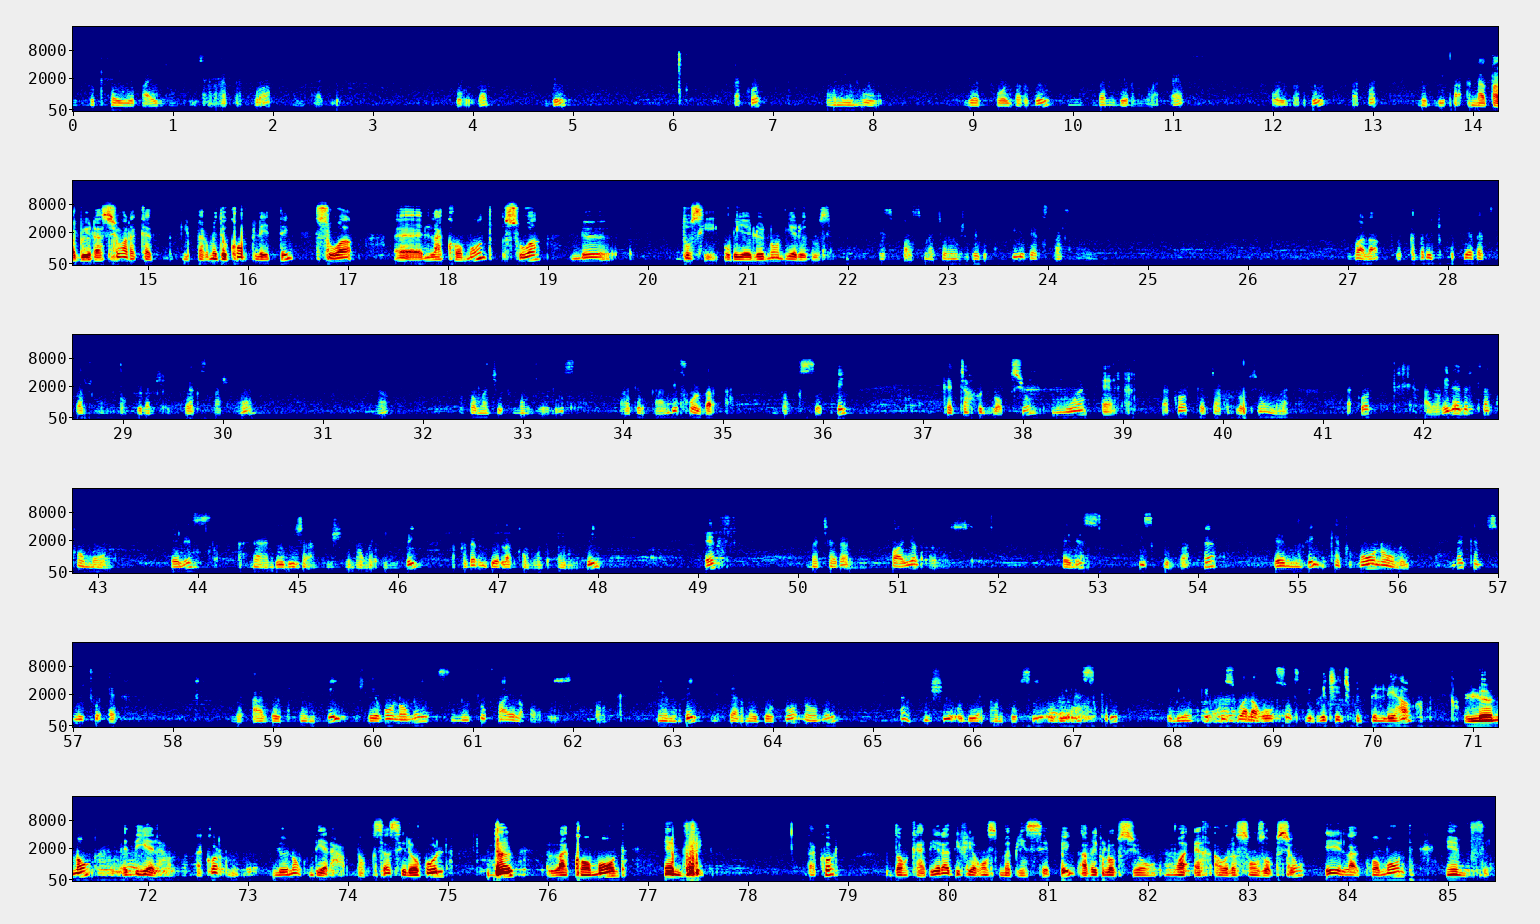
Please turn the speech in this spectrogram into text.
je peux créer par exemple ici un répertoire donc à dire folder 2 d'accord au niveau de folder 2 va dire moins f fois over 2, d'accord N'oublie pas la tabulation qui permet de compléter soit euh, la commande, soit le dossier, ou bien le nom dit le dossier. Espace, maintenant je vais le copier vers slash home. Voilà, je vais copier vers slash home. Donc je vais le vers slash home. Automatiquement je liste avec un des folder 1. Donc c'est P, qui l'option moins R. D'accord l'option moins R. D'accord Alors il a dit la commande ls. On a déjà un fichier nommé mv. On va dire la commande mv f مثلا file 11 ls qu'est-ce qu'il va faire mv كتغونومي هنا كنسميتو f mais avec mv je l'ai renommé سميتو file 11 donc mv il permet de renommer un fichier ou bien un dossier ou bien un script ou bien quelle que soit la ressource اللي بغيتي تبدل ليها le nom ديالها d'accord le nom ديالها donc ça c'est le rôle de la commande mv d'accord donc, il y a la différence ma CP avec l'option moins R sans option et la commande MV.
